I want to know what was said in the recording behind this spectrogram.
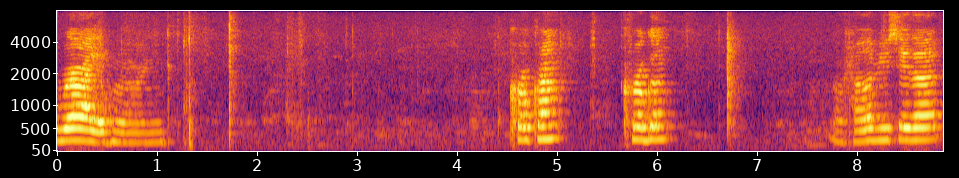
Rhyhorn. Croagunk, Croagunk, or however you say that.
